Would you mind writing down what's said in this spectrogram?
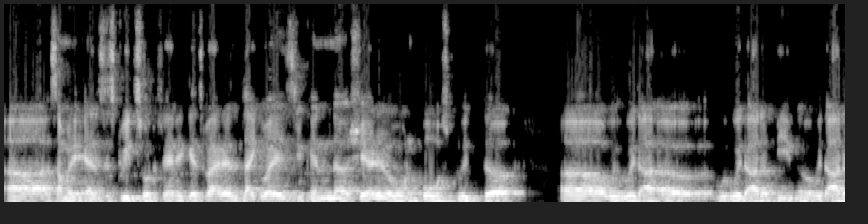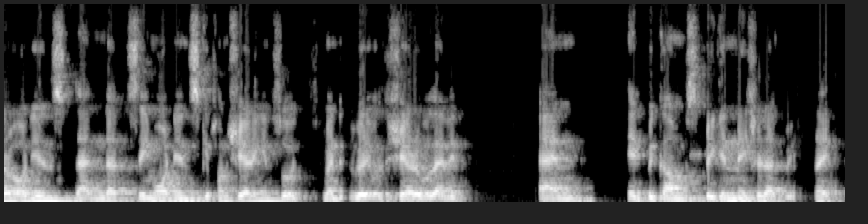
Uh, somebody else's tweet so to say and it gets viral. Likewise you can uh, share your own post with uh, with with, uh, with other people with other audience then that same audience keeps on sharing it. So it's very well shareable and it and it becomes big in nature that way right?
